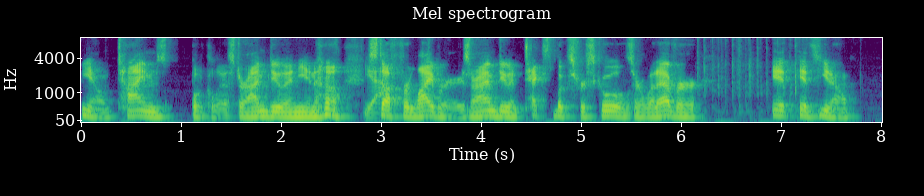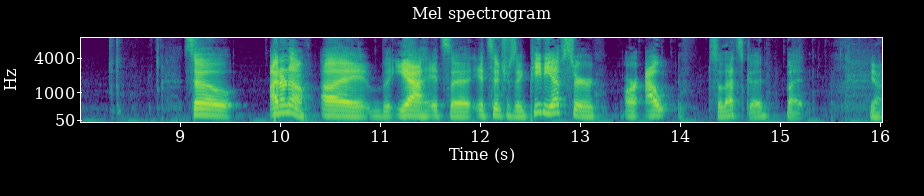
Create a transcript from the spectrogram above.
you know, Times book list, or I'm doing you know Yeah. stuff for libraries, or I'm doing textbooks for schools, or whatever. It it's you know So I don't know. Uh, but yeah, it's a it's interesting. PDFs are are out, so that's good. But Yeah.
